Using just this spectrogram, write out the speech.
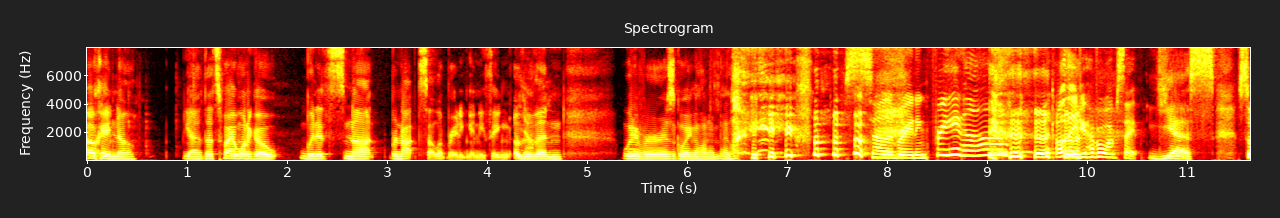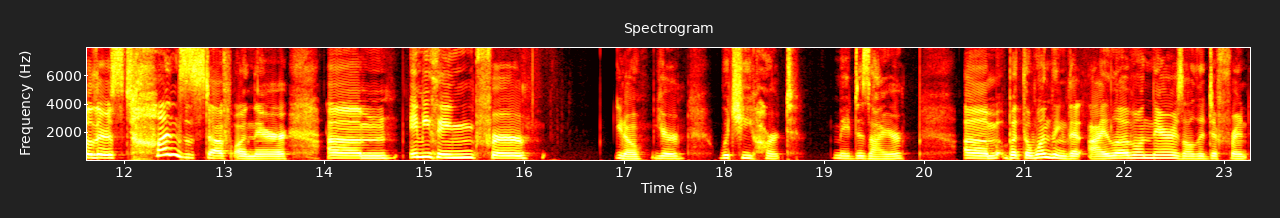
okay, no, yeah, that's why I want to go when it's not. We're not celebrating anything other than whatever is going on in my life. Celebrating freedom. oh, they do have a website. Yes. So there's tons of stuff on there. Um, anything for, you know, your witchy heart may desire. Um, but the one thing that I love on there is all the different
